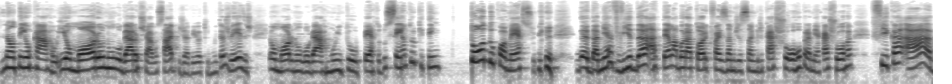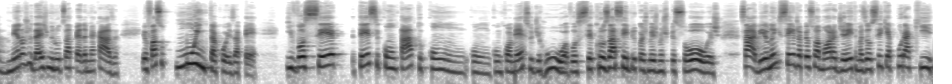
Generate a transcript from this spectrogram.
não tenho carro e eu moro num lugar, o Thiago sabe, que já veio aqui muitas vezes, eu moro num lugar muito perto do centro, que tem todo o comércio da minha vida, até laboratório que faz exame de sangue de cachorro para minha cachorra, fica a menos de 10 minutos a pé da minha casa. Eu faço muita coisa a pé. E você ter esse contato com, com, com comércio de rua, você cruzar sempre com as mesmas pessoas, sabe? Eu nem sei onde a pessoa mora direito, mas eu sei que é por aqui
